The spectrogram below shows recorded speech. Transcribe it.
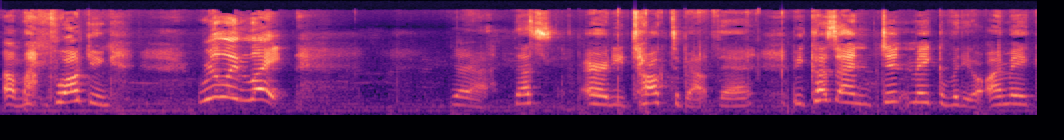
um, I'm vlogging really late. Yeah, that's I already talked about that because I didn't make a video. I make,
